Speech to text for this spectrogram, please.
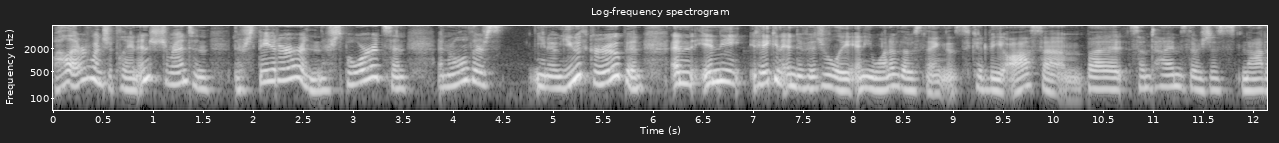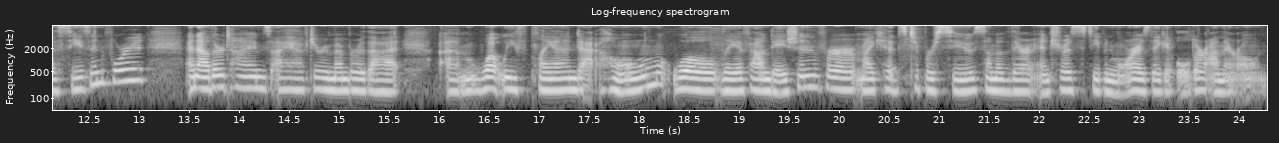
well, everyone should play an instrument, and there's theater, and there's sports, and and well, there's you know youth group and and any taken individually any one of those things could be awesome but sometimes there's just not a season for it. And other times i have to remember that um, what we've planned at home will lay a foundation for my kids to pursue some of their interests even more as they get older on their own.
